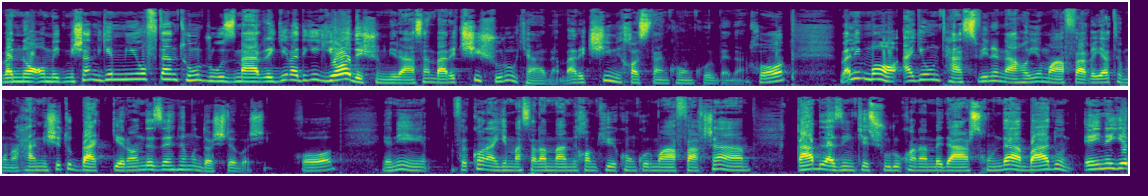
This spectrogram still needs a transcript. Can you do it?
و ناامید میشن دیگه میفتن تو اون روزمرگی و دیگه یادشون میره اصلا برای چی شروع کردن برای چی می‌خواستن کنکور بدن خب؟ ولی ما اگه اون تصویر نهایی موفقیتمون رو همیشه تو background ذهنمون داشته باشیم خب؟ یعنی فکر کن اگه مثلا من می‌خوام توی کنکور موفق شم قبل از اینکه شروع کنم به درس خوندن بعد اون عین یه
